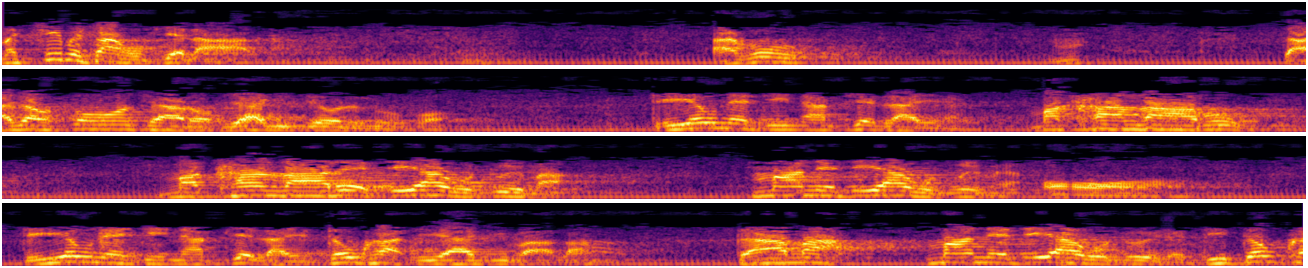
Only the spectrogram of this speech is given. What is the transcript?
မရှိမဆန့်ကိုဖြစ်လာအခုဒါကြောင့်သုံးချတော့ဘုရားကြီးပြောတယ်လို့ပေါ့ဒီယုံနဲ့ဒီနာဖြစ်လာရင်မခံတာဘူးမခံတာတဲ့တရားကိုတွေ့မှမှန်တဲ့တရားကိုတွေ့မယ်ဩဒီယုံနဲ့ဒီနာဖြစ်လာရင်ဒုက္ခတရားကြီးပါလား ဒါမှမှန်တဲ့တရားကိုတွေ့တယ်ဒီဒုက္ခ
